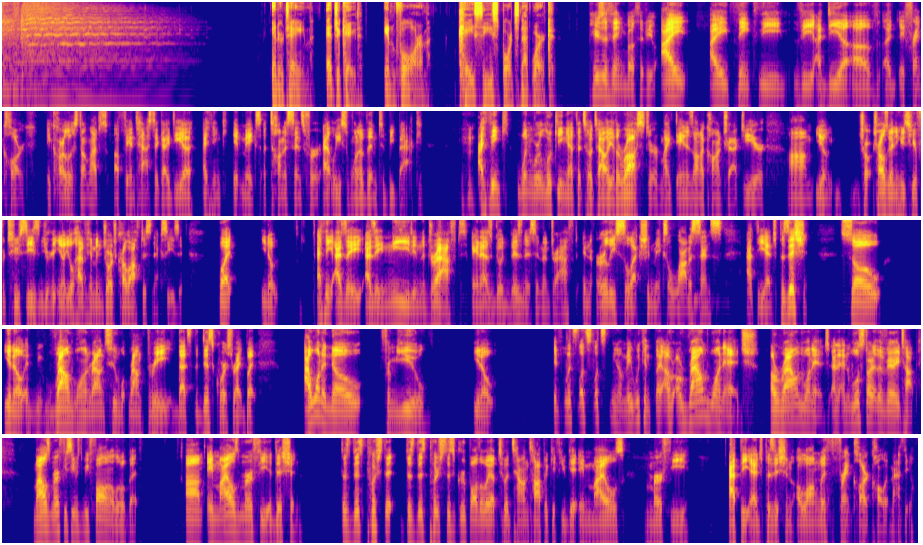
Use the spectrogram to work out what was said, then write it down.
Entertain, educate, inform. KC Sports Network. Here's the thing, both of you. I I think the the idea of a, a Frank Clark, a Carlos Dunlap's a fantastic idea. I think it makes a ton of sense for at least one of them to be back. Mhm. I think when we're looking at the totality of the roster, Mike Danna's on a contract year. Um, you know, Char- Charles Benny, who's here for two seasons, you're you know you'll have him and George Karlaftis next season. But you know, I think as a as a need in the draft and as good business in the draft, an early selection makes a lot of sense at the edge position. So, you know, round one, round two, round three, that's the discourse, right? But I want to know from you, you know, if let's let's let's you know maybe we can like a, round one edge, a round one edge, and and we'll start at the very top. Myles Murphy seems to be falling a little bit. Um, a Myles Murphy edition. Does this push that? Does this push this group all the way up to a town topic if you get a Myles Murphy at the edge position along with Frank Clark? Call it Matthew.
